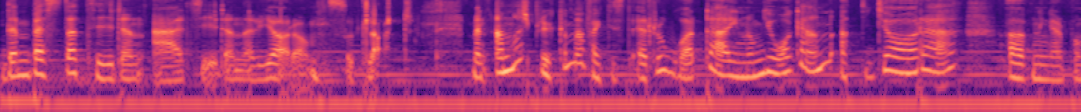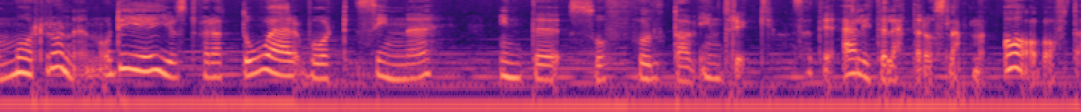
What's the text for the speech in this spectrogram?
den bästa tiden är tiden när du gör dem såklart. Men annars brukar man faktiskt råda inom yogan att göra övningar på morgonen. Och det är just för att då är vårt sinne inte så fullt av intryck. Så det är lite lättare att slappna av ofta.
